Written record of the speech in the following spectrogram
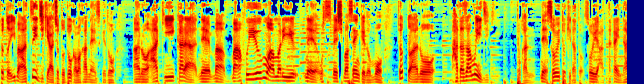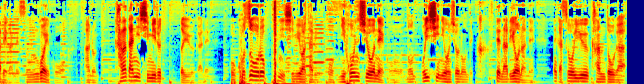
ちょっと今暑い時期はちょっとどうかわかんないですけど、あの、秋からね、まあ、真冬もあんまりね、おすすめしませんけども、ちょっとあの、肌寒い時期とかね、そういう時だと、そういうあったかい鍋がね、すんごいこう、あの、体に染みるというかね、こう、小僧六歩に染み渡る、こう、日本酒をね、こう、の美味しい日本酒を飲んで、クーってなるようなね、なんかそういう感動が、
